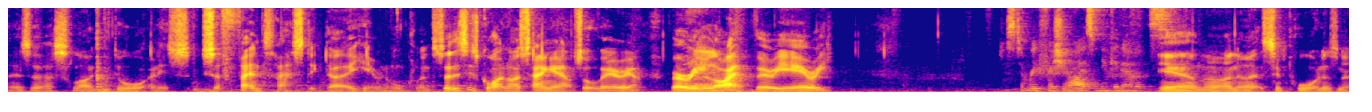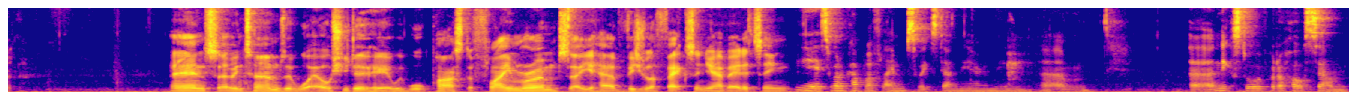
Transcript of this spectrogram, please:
There's a sliding door, and it's it's a fantastic day here in Auckland. So this is quite a nice hangout sort of area. Very Yeah. light, very airy. Just to refresh your eyes when you get out. It's Yeah, no, I know it's important, isn't it? And so, in terms of what else you do here, we walk past the flame room. So you have visual effects and you have editing. Yeah, so we've got a couple of flame suites down there, and then um, uh, next door we've got a whole sound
